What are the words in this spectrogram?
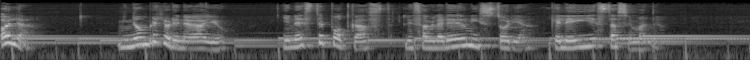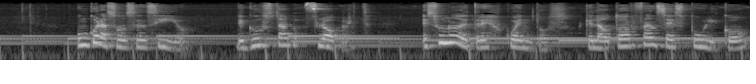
Hola, mi nombre es Lorena Gallo y en este podcast les hablaré de una historia que leí esta semana. Un corazón sencillo, de Gustave Flaubert, es uno de tres cuentos que el autor francés publicó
